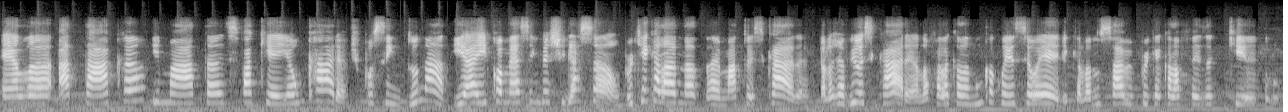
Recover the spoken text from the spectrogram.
ela ataca e mata, esfaqueia um cara. Tipo assim, do nada. E aí começa a investigação. Por que, que ela na- eh, matou esse cara? Ela já viu esse cara? Ela fala que ela nunca conheceu ele, que ela não sabe por que, que ela fez aquilo.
